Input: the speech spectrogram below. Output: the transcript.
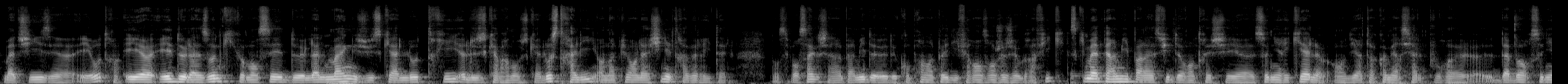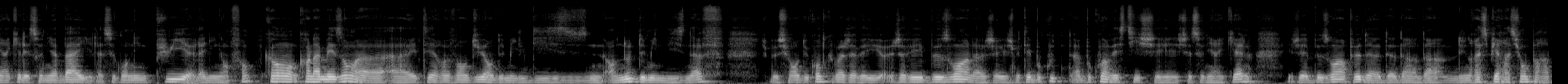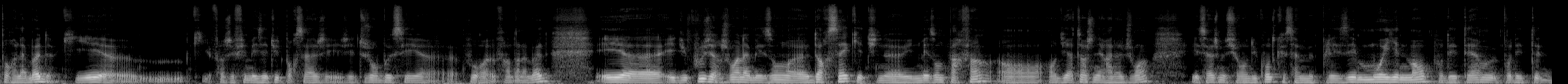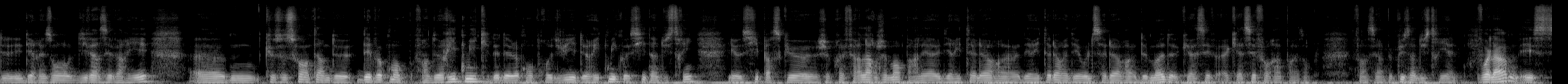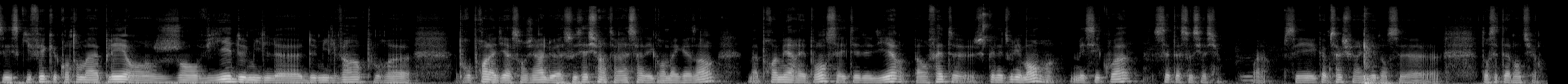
Matches et, et, autres, et et de la zone qui commençait de l'Allemagne jusqu'à l'Australie, jusqu'à jusqu'à l'Australie en incluant la Chine et le travel retail. Donc c'est pour ça que ça m'a permis de, comprendre un peu les différents enjeux géographiques. Ce qui m'a permis par la suite de rentrer chez euh, Sony Riquel en directeur commercial pour euh, d'abord Sony Riquel et Sonia Bay, la seconde ligne, puis euh, la ligne enfant. Quand, la maison a, été revendue en, 2010, en août 2019, je me suis rendu compte que moi j'avais j'avais besoin là, je m'étais beaucoup beaucoup investi chez chez Sony Riquel j'avais besoin un peu d'une respiration par rapport à la mode qui est euh, qui enfin j'ai fait mes études pour ça, j'ai toujours bossé euh, pour enfin dans la mode. Et euh, et du coup j'ai rejoint la maison euh, d'Orsay qui est une une maison de parfum en, en, directeur général adjoint. Et ça je me suis rendu compte que ça me plaisait moyennement pour des termes pour des des, raisons diverses et variées. Euh, que ce soit en termes de développement enfin de rythmique de développement produit et de rythmique aussi industrie et aussi parce que je préfère largement parler avec des retailers, euh, des retailers et des wholesalers de mode qu'à Sephora par exemple. Enfin, c'est un peu plus industriel. Voilà, et c'est ce qui fait que quand on m'a appelé en janvier 2000, 2020 pour euh, pour prendre la direction générale de l'association internationale des grands magasins, ma première réponse a été de dire, bah, en fait, je connais tous les membres, mais c'est quoi cette association? Voilà, c'est comme ça que je suis arrivé dans cette aventure.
